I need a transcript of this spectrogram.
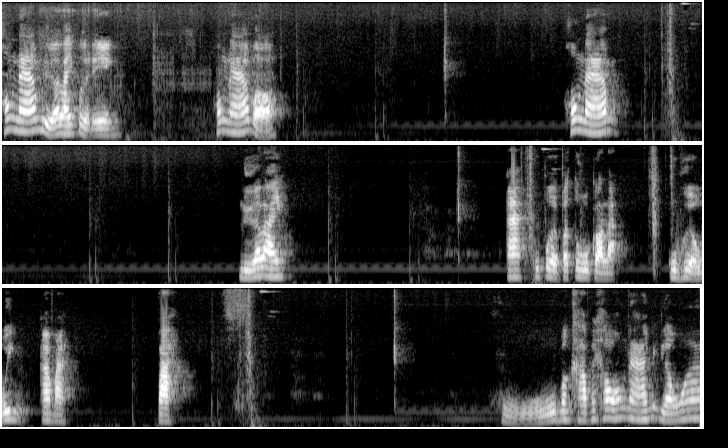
ห้องน้ำหรืออะไรเปิดเอง ห้องน้ำหรอ ห้องน้ำหรืออะไรอะกูเปิดประตูก่อนละ กูเผื่อวิ่งอะมาไปะโหบังคับให้เข้าห้องน้ำอีกแล้วว่า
